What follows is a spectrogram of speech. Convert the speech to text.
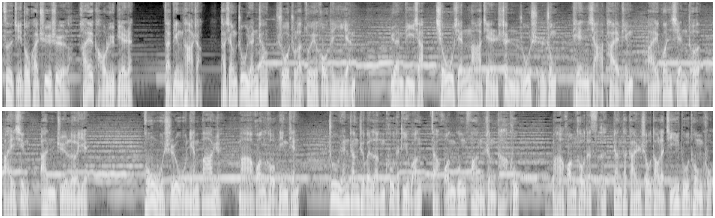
自己都快去世了，还考虑别人。在病榻上，他向朱元璋说出了最后的遗言：“愿陛下求贤纳谏，慎如始终，天下太平，百官贤德，百姓安居乐业。”洪武十五年八月，马皇后宾天，朱元璋这位冷酷的帝王在皇宫放声大哭。马皇后的死让他感受到了极度痛苦，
